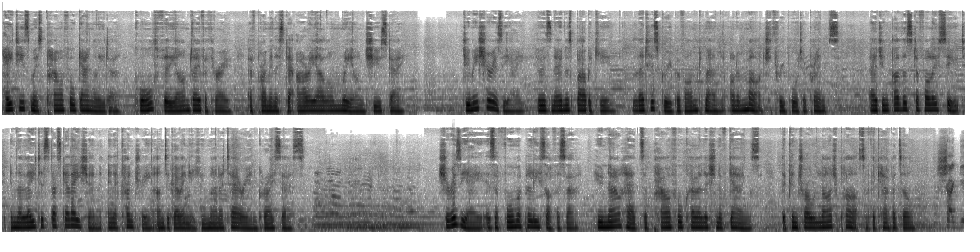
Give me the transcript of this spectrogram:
Haiti's most powerful gang leader called for the armed overthrow of Prime Minister Ariel Henry on Tuesday. Jimmy Cherizier, who is known as Barbecue, led his group of armed men on a march through Port au Prince, urging others to follow suit in the latest escalation in a country undergoing a humanitarian crisis. Cherizier is a former police officer who now heads a powerful coalition of gangs that control large parts of the capital.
